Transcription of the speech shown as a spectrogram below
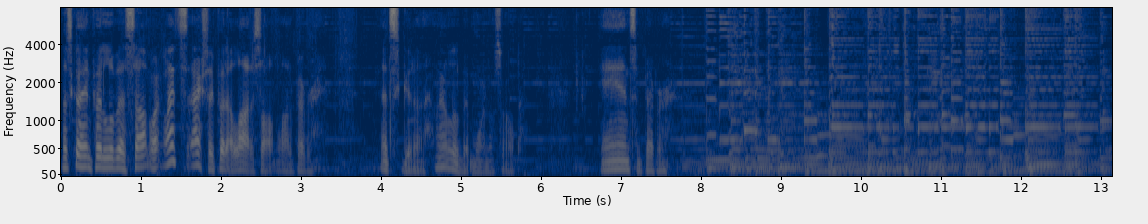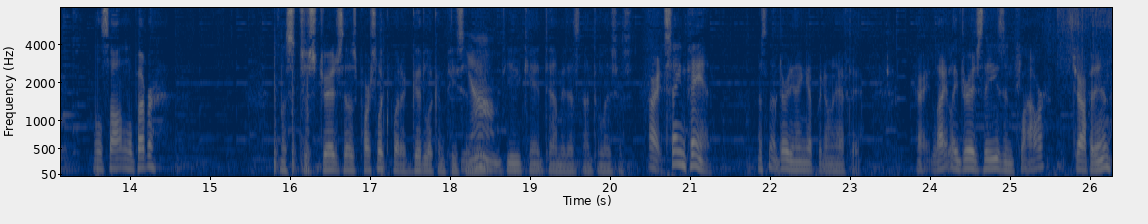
Let's go ahead and put a little bit of salt. Let's actually put a lot of salt and a lot of pepper. That's good. Uh, well, a little bit more than salt. And some pepper. A little salt and a little pepper. Let's just dredge those parts. Look what a good looking piece of Yum. meat. You can't tell me that's not delicious. All right, same pan. Let's not dirty anything up. We don't have to. All right, lightly dredge these in flour. Drop it in.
